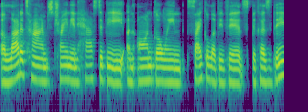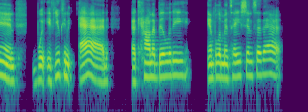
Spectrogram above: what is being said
A lot of times training has to be an ongoing cycle of events because then if you can add accountability implementation to that,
